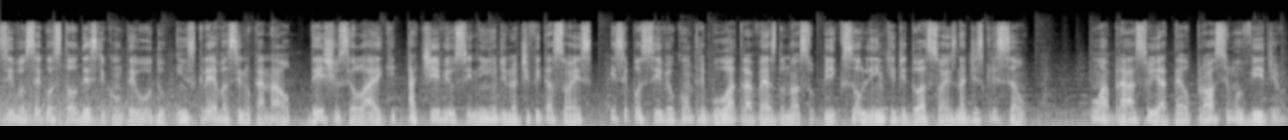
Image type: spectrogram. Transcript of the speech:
Se você gostou deste conteúdo, inscreva-se no canal, deixe o seu like, ative o sininho de notificações e, se possível, contribua através do nosso Pix ou link de doações na descrição. Um abraço e até o próximo vídeo.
